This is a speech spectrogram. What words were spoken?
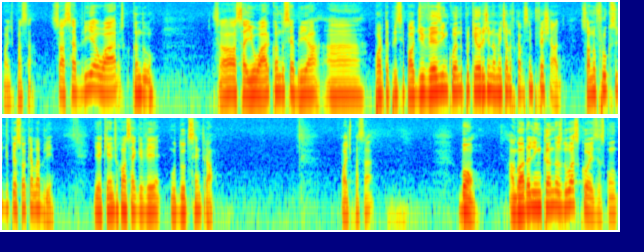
Pode passar. Só se abria o ar quando só saía o ar quando se abria a porta principal de vez em quando, porque originalmente ela ficava sempre fechada, só no fluxo de pessoa que ela abria. E aqui a gente consegue ver o duto central. Pode passar? Bom, agora linkando as duas coisas, com,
